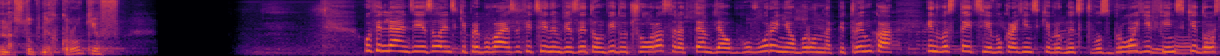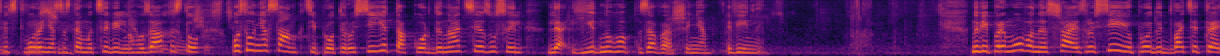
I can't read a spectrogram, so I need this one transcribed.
наступних кроків. У Фінляндії Зеленський прибуває з офіційним візитом від учора. Серед тем для обговорення оборонна підтримка, інвестиції в українське виробництво зброї, фінський досвід створення системи цивільного захисту, посилення санкцій проти Росії та координація зусиль для гідного завершення війни. Нові перемовини США із Росією пройдуть 23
